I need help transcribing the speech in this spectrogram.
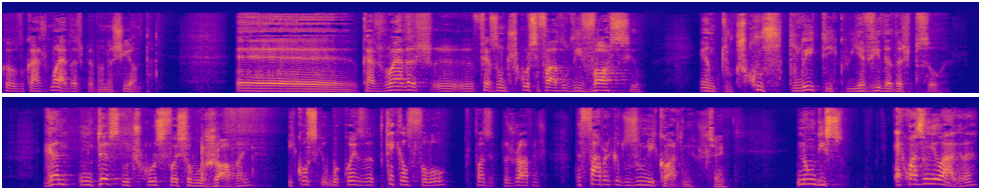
do, do Carlos Moedas, que eu não nasci ontem. Eh, Carlos Moedas eh, fez um discurso a falar do divórcio entre o discurso político e a vida das pessoas. Um terço do discurso foi sobre os jovens e conseguiu uma coisa. De que é que ele falou, a propósito dos jovens? Da fábrica dos unicórnios. Sim. Não disse. É quase um milagre.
